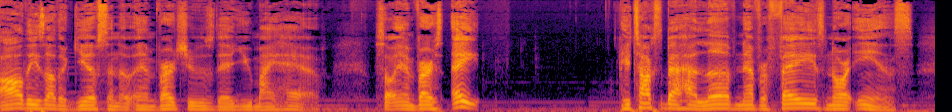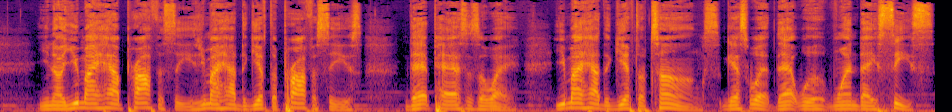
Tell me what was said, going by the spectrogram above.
all these other gifts and, and virtues that you might have. So in verse 8 he talks about how love never fades nor ends. You know, you might have prophecies, you might have the gift of prophecies that passes away. You might have the gift of tongues. Guess what? That will one day cease.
